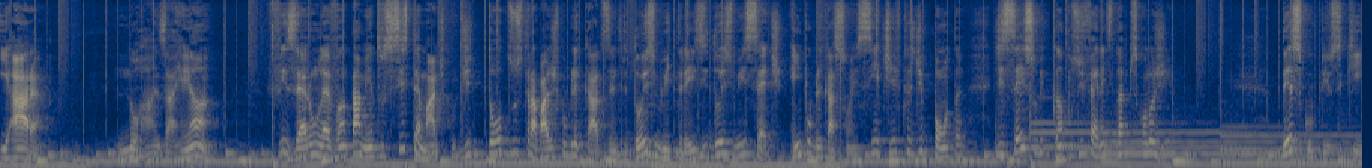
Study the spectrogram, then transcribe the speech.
e Ara Nohanzarian fizeram um levantamento sistemático de todos os trabalhos publicados entre 2003 e 2007 em publicações científicas de ponta de seis subcampos diferentes da psicologia descobriu-se que,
